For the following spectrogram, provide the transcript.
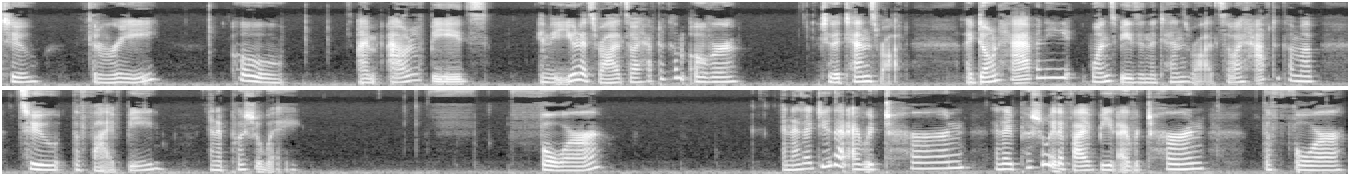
two, three. Oh, I'm out of beads in the units rod, so I have to come over to the tens rod. I don't have any ones beads in the tens rod, so I have to come up to the five bead and I push away. Four. And as I do that, I return, as I push away the five bead, I return the four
